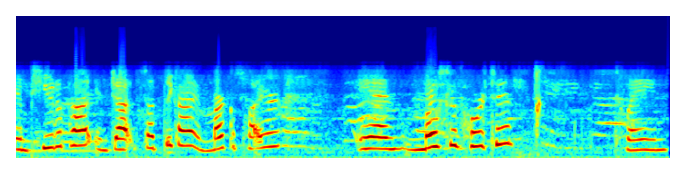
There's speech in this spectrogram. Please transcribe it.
and PewDiePie and Jacksepticeye and Markiplier and most important, Twain.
